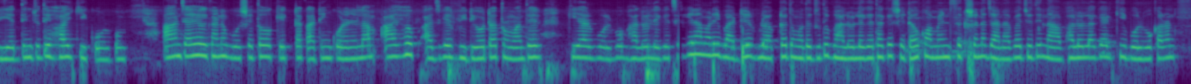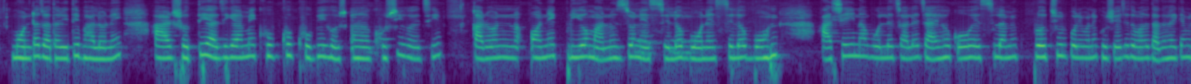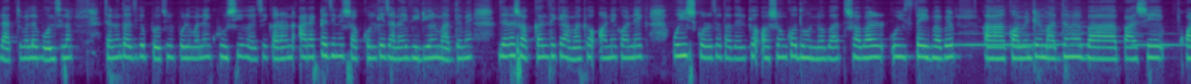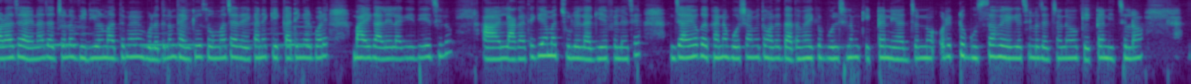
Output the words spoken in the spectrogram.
বিয়ের দিন যদি হয় কি করব। যাই হোক, এখানে বসে তো কেকটা কাটিং করে নিলাম। আই হোপ আজকের ভিডিওটা তোমাদের কি আর বলব, ভালো লেগেছে। আজকের আমার এই বার্থডের ব্লগটা তোমাদের যদি ভালো লেগে থাকে, সেটাও কমেন্ট সেকশনে জানাবে। যদি না ভালো লাগে আর কি বলব, কারণ মনটা যথারীতি ভালো নেই। আর সত্যি আজকে আমি খুব খুব খুবই খুশি হয়েছি। কারণ অনেক প্রিয় মানুষজন এসেছিল, বোন এসেছিল, বোন আসেই না বললে চলে। যাই হোক, ও এসেছিল। আমি প্রচুর পরিমাণে খুশি হয়েছি। তোমাদের দাদাভাইকে আমি রাত্রিবেলায় বলছিলাম, জানো তো, আজকে প্রচুর পরিমাণে খুশি হয়েছি। কারণ আর একটা জিনিস সকলকে জানাই ভিডিওর মাধ্যমে, যারা সকাল থেকে আমাকে অনেক অনেক উইশ করেছ, তাদেরকে অসংখ্য ধন্যবাদ। সবার উইশ তো এইভাবে কমেন্টের মাধ্যমে বা পাশে করা যায় না। যার জন্য ভিডিওর মাধ্যমে আমি বলে দিলাম থ্যাংক ইউ সো মাচ আর এখানে কেক কাটিংয়ের পরে ভাই গালে লাগিয়ে দিয়েছিল, আর লাগাতে গিয়ে আমার চুলে লাগিয়ে ফেলেছে। যাই হোক, এখানে বসে আমি তোমাদের দাদাভাইকে বলছিলাম কেকটা নেওয়ার জন্য। ওর একটু গুস্সা হয়ে গেছিল, যার জন্য ও কেকটা নিচ্ছিল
